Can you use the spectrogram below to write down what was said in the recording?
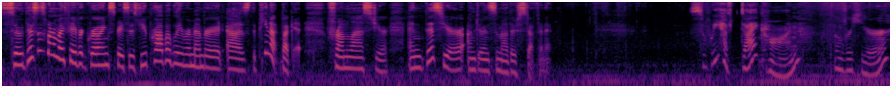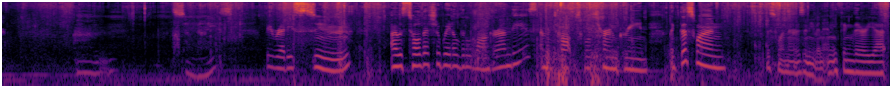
So this is one of my favorite growing spaces. You probably remember it as the peanut bucket from last year. And this year I'm doing some other stuff in it. So we have daikon over here. Um, so nice. Be ready soon. I was told I should wait a little longer on these and the tops will turn green. Like this one, this one there isn't even anything there yet.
